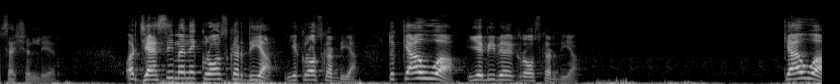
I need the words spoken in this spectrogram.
सेशन लेयर और जैसे ही मैंने क्रॉस कर दिया, ये क्रॉस कर दिया तो क्या हुआ? ये भी मैंने क्रॉस कर दिया। क्या हुआ?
